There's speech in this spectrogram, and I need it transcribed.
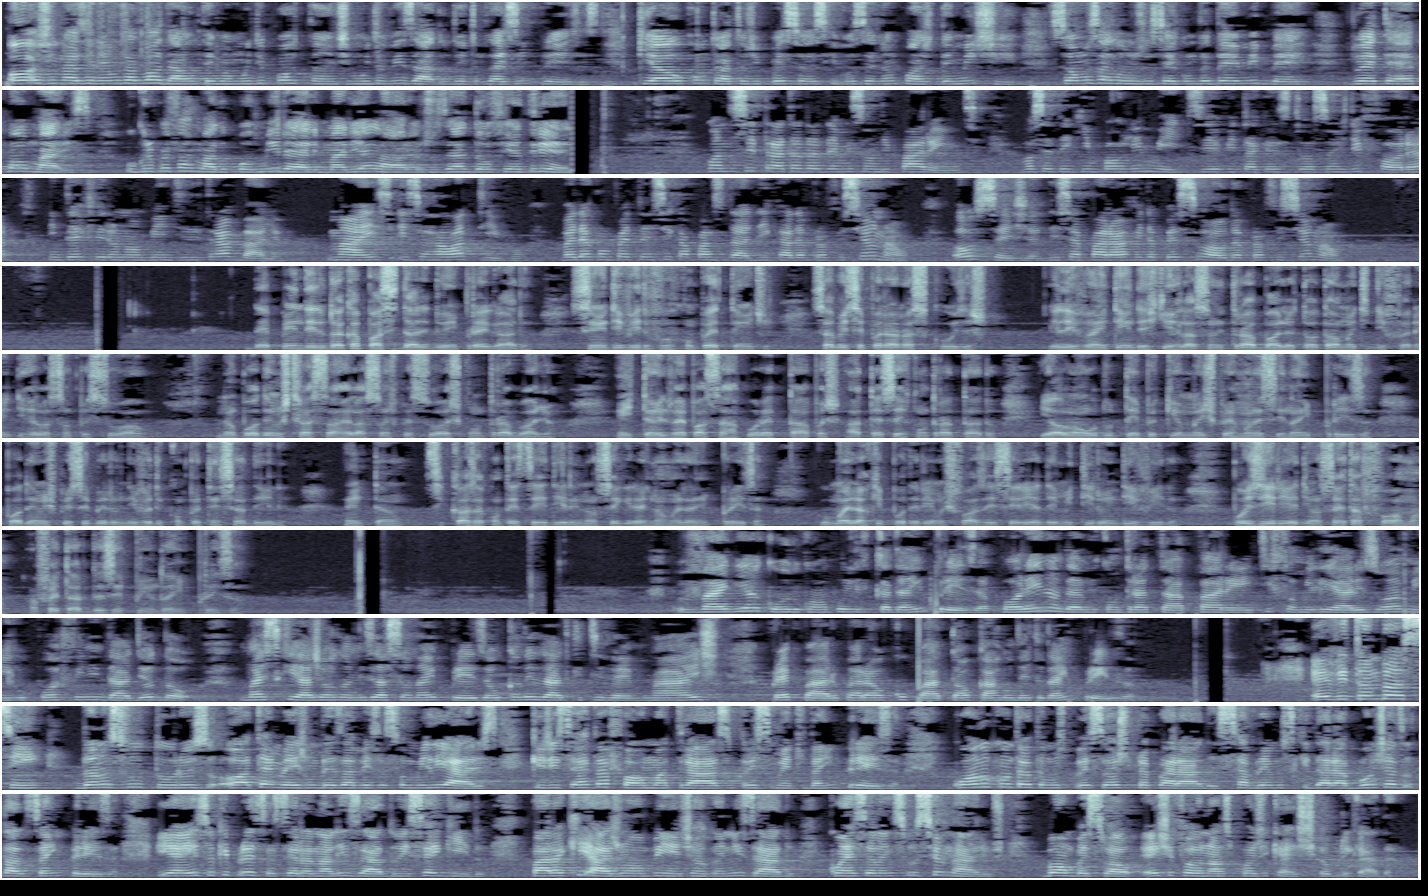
Hoje nós iremos abordar um tema muito importante, muito visado dentro das empresas, que é o contrato de pessoas que você não pode demitir. Somos alunos do segundo DMB do ETE Palmares. O grupo é formado por Mirelle, Maria Laura, José Adolfo e Adriele. Quando se trata da demissão de parentes, você tem que impor limites e evitar que as situações de fora interfiram no ambiente de trabalho. Mas isso é relativo, vai da competência e capacidade de cada profissional, ou seja, de separar a vida pessoal da profissional. Dependendo da capacidade do empregado, se o indivíduo for competente, saber separar as coisas, ele vai entender que relação de trabalho é totalmente diferente de relação pessoal. Não podemos traçar relações pessoais com o trabalho. Então ele vai passar por etapas até ser contratado e ao longo do tempo que o mesmo permanecer na empresa, podemos perceber o nível de competência dele. Então, se caso acontecer de ele não seguir as normas da empresa, o melhor que poderíamos fazer seria demitir o indivíduo, pois iria de uma certa forma afetar o desempenho da empresa. Vai de acordo com a política da empresa, porém não deve contratar parentes, familiares ou amigo por afinidade ou dó, mas que haja organização na empresa. Ou candidato que tiver mais preparo para ocupar tal cargo dentro da empresa evitando assim danos futuros ou até mesmo desavenças familiares, que de certa forma atrasam o crescimento da empresa. Quando contratamos pessoas preparadas, sabemos que dará bons resultados à empresa, e é isso que precisa ser analisado e seguido para que haja um ambiente organizado com excelentes funcionários. Bom, pessoal, este foi o nosso podcast. Obrigada.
